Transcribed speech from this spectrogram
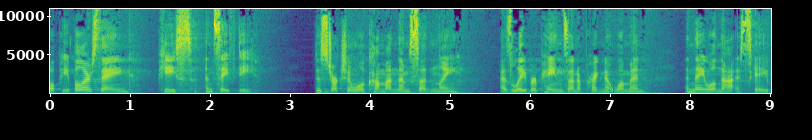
While people are saying, Peace and safety, destruction will come on them suddenly, as labor pains on a pregnant woman, and they will not escape.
